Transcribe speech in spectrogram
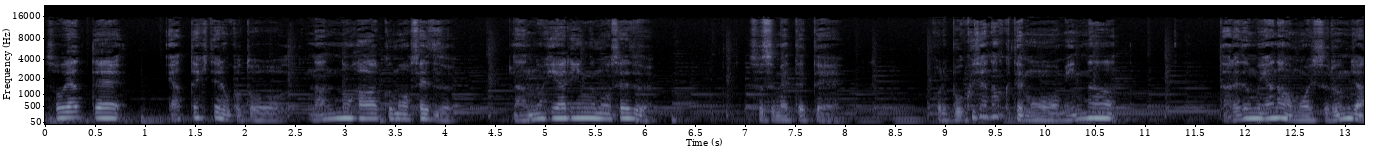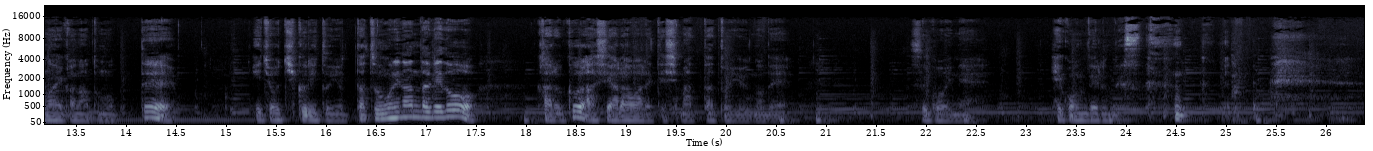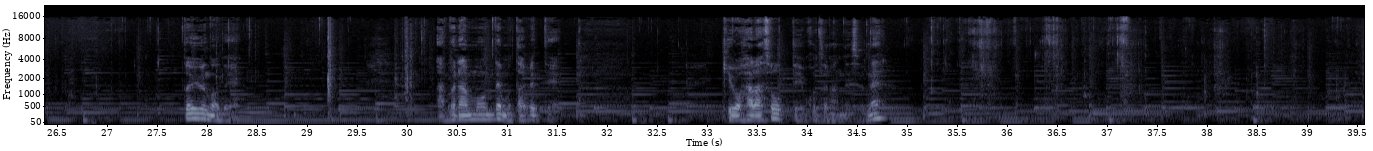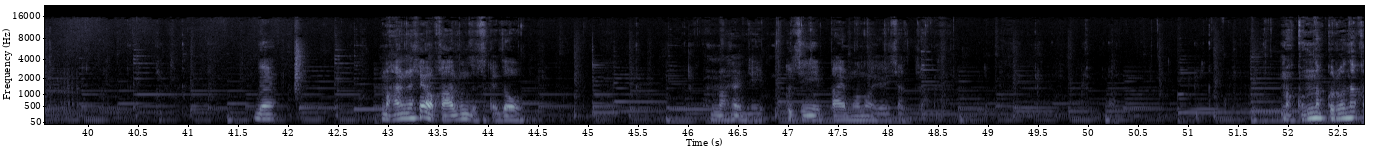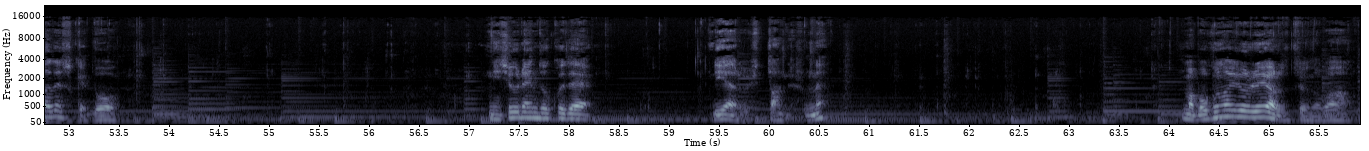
そうやってやってきてることを何の把握もせず何のヒアリングもせず進めててこれ僕じゃなくてもみんな誰でも嫌な思いするんじゃないかなと思って一応チクリと言ったつもりなんだけど軽く足洗われてしまったというのですごいね。へこんでるんです。というので油もんでも食べて気を晴らそうっていうことなんですよね。で、まあ、話は変わるんですけどすいませんね。口にいっぱい物を入れちゃったまあこんなコロナ禍ですけど2週連続でリアルしたんですね。まあ僕の言うリアルっていうのは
